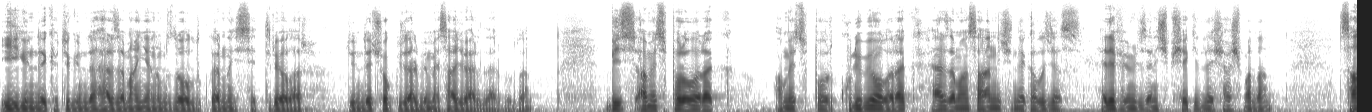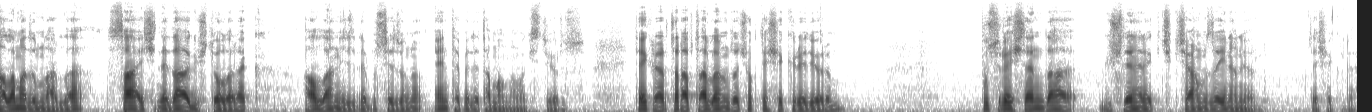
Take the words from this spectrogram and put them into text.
İyi günde kötü günde her zaman yanımızda olduklarını hissettiriyorlar. Dün de çok güzel bir mesaj verdiler buradan. Biz Ahmet Spor olarak, Ahmet Spor kulübü olarak her zaman sahanın içinde kalacağız. Hedefimizden hiçbir şekilde şaşmadan sağlam adımlarla saha içinde daha güçlü olarak Allah'ın izniyle bu sezonu en tepede tamamlamak istiyoruz. Tekrar taraftarlarımıza çok teşekkür ediyorum. Bu süreçten daha güçlenerek çıkacağımıza inanıyorum. Teşekkürler.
